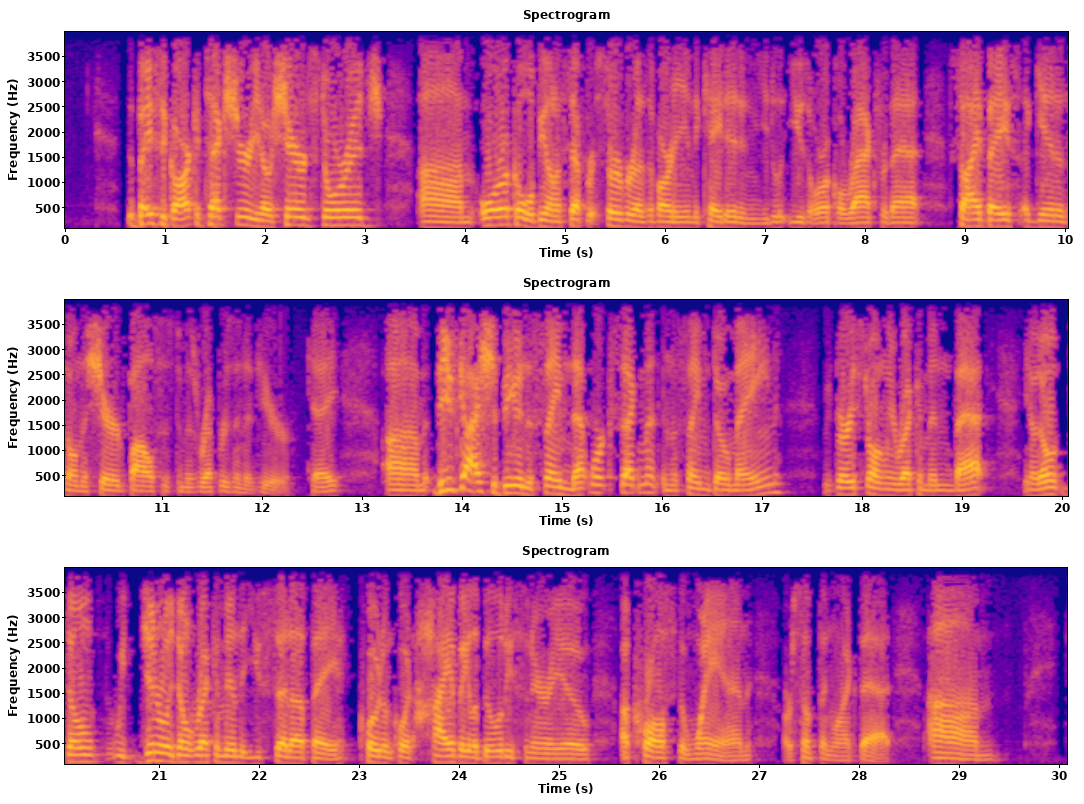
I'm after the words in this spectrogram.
the basic architecture, you know, shared storage, um, Oracle will be on a separate server, as I've already indicated, and you use Oracle RAC for that. Sybase, again, is on the shared file system as represented here, okay? Um, these guys should be in the same network segment, in the same domain. We very strongly recommend that. You know, don't, don't, we generally don't recommend that you set up a quote unquote high availability scenario across the WAN or something like that. Um,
